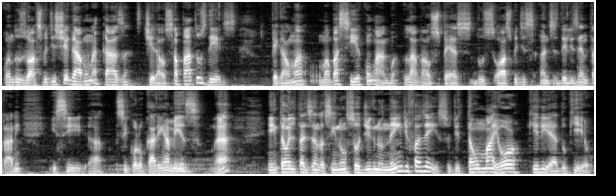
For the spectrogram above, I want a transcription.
quando os hóspedes chegavam na casa, tirar os sapatos deles pegar uma, uma bacia com água, lavar os pés dos hóspedes antes deles entrarem e se, uh, se colocarem à mesa, né? Então ele está dizendo assim: não sou digno nem de fazer isso, de tão maior que ele é do que eu.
